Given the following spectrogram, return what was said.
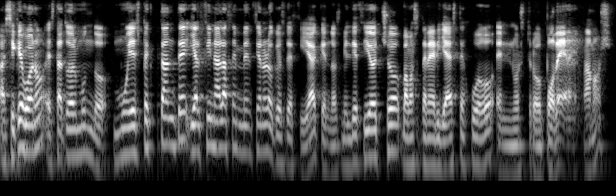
Así que bueno, está todo el mundo muy expectante y al final hacen mención a lo que os decía, que en 2018 vamos a tener ya este juego en nuestro poder, vamos.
